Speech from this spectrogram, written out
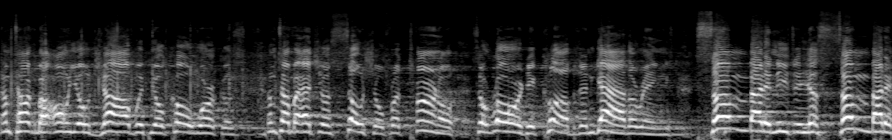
I'm talking about on your job with your co-workers. I'm talking about at your social, fraternal, sorority clubs and gatherings. Somebody needs to hear somebody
